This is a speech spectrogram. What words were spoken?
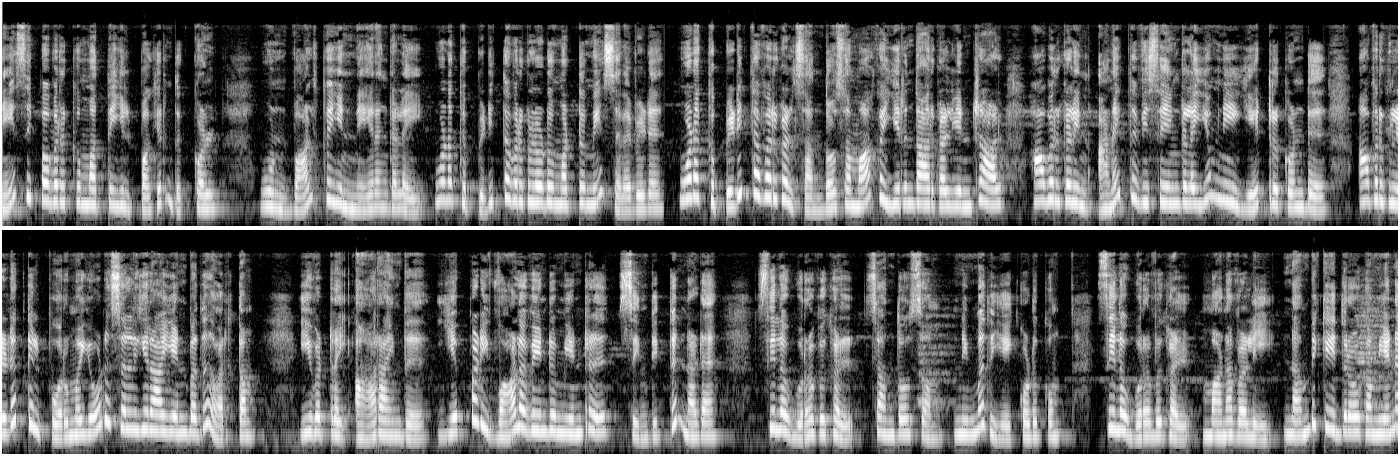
நேசிப்பவருக்கு மத்தியில் பகிர்ந்து கொள். உன் வாழ்க்கையின் நேரங்களை உனக்கு பிடித்தவர்களோடு மட்டுமே செலவிடு. உனக்கு பிடித்தவர்கள் சந்தோஷமாக இருந்தார்கள் என்றால் அவர்களின் அனைத்து விஷயங்களையும் நீ ஏற்றுக்கொண்டு அவர்களிடத்தில் பொறுமையோடு செல்கிறாய் என்பது அர்த்தம். இவற்றை ஆராய்ந்து எப்படி வாழ வேண்டும் என்று சிந்தித்து நட. சில உறவுகள் சந்தோஷம் நிம்மதியை கொடுக்கும். சில உறவுகள் மனவழி நம்பிக்கை துரோகம் என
